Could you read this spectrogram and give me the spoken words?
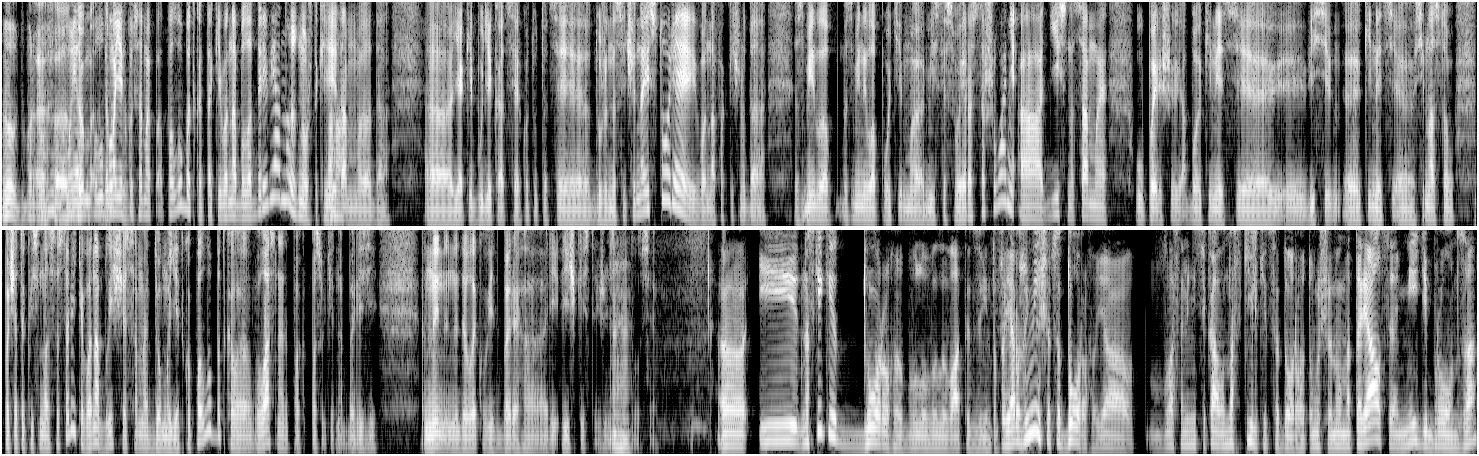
Ну, перепрошую, Е, до маєтку До, до маєтку саме Полуботка, так і вона була дерев'яною, знову ж таки, Ага. там, е, да, е, як і будь-яка церква, тут це дуже насичена історія, і вона фактично да, змінила, змінила потім е, місце своє розташування. А дійсно, саме у перший або кінець, е, вісім, е, кінець е, 17-го, початок 18 століття, вона ближче саме до маєтку Полуботка, власне, по, по суті, на березі, не- недалеко від берега рі- річки Стрижень знаходилося. Е, і наскільки дорого було виливати дзвін? Тобто я розумію, що це дорого. Я, власне, мені цікаво, наскільки це дорого, тому що ну, матеріал це міді, бронза.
